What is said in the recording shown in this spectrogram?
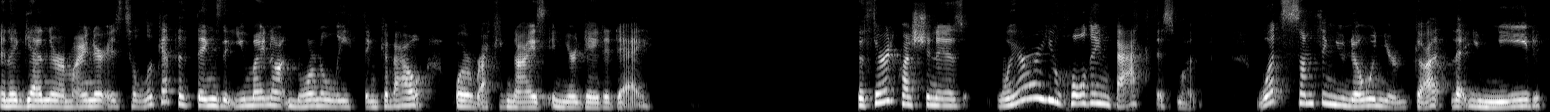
And again, the reminder is to look at the things that you might not normally think about or recognize in your day to day. The third question is where are you holding back this month? What's something you know in your gut that you need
